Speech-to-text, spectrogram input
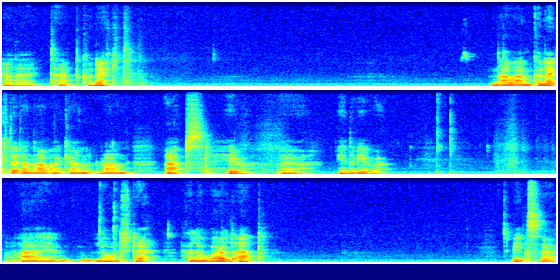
And I tap connect. Now I'm connected and now I can run apps here uh, in the viewer. I launched a Hello World app it's a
